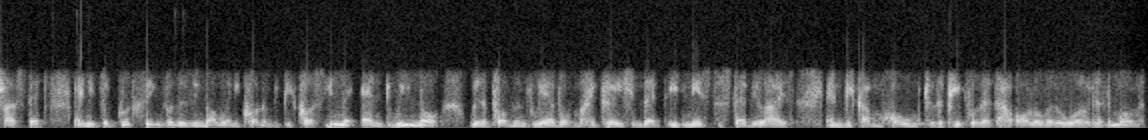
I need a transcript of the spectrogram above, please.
trusted. And it's a good thing for the Zimbabwean economy because, in the end, we know with the problems we have of migration that it needs to stabilize and become home to the people that are all over the world at the moment.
